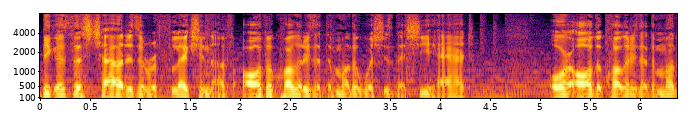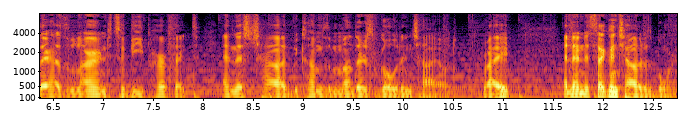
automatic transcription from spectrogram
because this child is a reflection of all the qualities that the mother wishes that she had or all the qualities that the mother has learned to be perfect and this child becomes the mother's golden child right and then the second child is born.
